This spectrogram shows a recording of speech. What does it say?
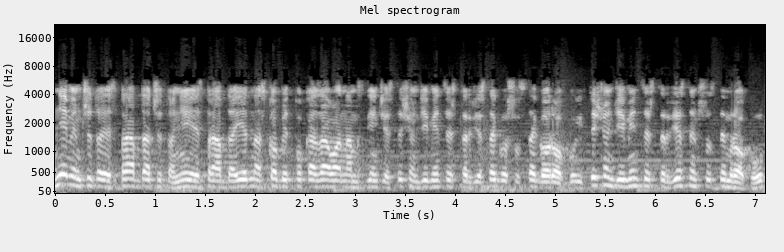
Nie wiem, czy to jest prawda, czy to nie jest prawda. Jedna z kobiet pokazała nam zdjęcie z 1946 roku i w 1946 roku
